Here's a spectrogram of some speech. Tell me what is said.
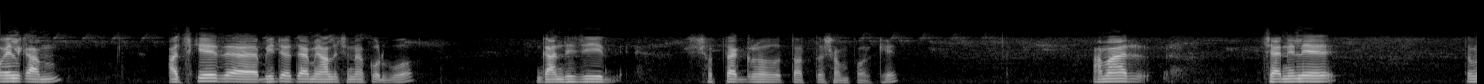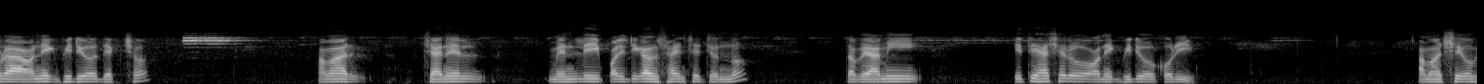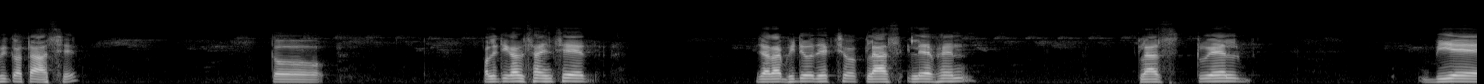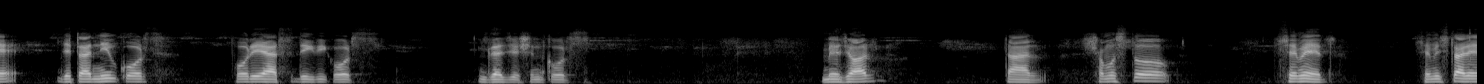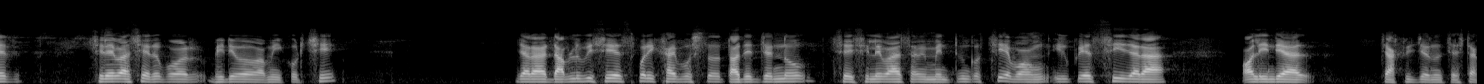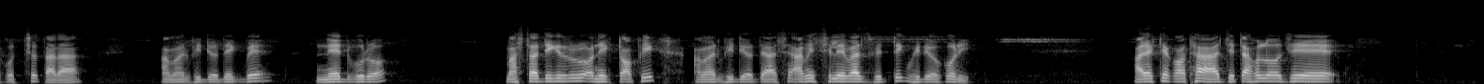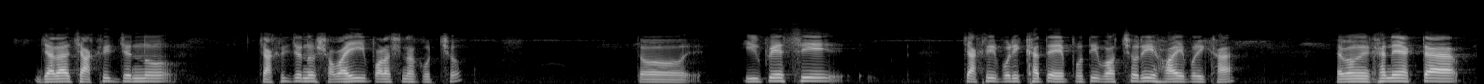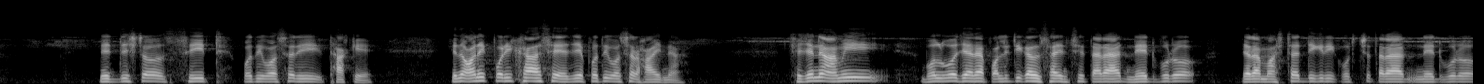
Welcome. আজকের ভিডিওতে আমি আলোচনা করব গান্ধীজির সত্যাগ্রহ তত্ত্ব সম্পর্কে। আমার চ্যানেলে তোমরা অনেক ভিডিও দেখছ। আমার চ্যানেল মেনলি পলিটিক্যাল সায়েন্সের জন্য, তবে আমি ইতিহাসেরও অনেক ভিডিও করি। আমার সেই অভিজ্ঞতা আছে। তো পলিটিক্যাল সায়েন্সের যারা ভিডিও দেখছ class eleven class twelve BA যেটা new course four years degree course graduation course major তার সমস্ত সেমের সেমিস্টারের সিলেবাসের উপর ভিডিও আমি করছি। যারা ডাব্লিউবিসিএস পরীক্ষায় বসতো, তাদের জন্য সেই সিলেবাস আমি মেনটেন করছি এবং ইউপিএসসি যারা অল ইন্ডিয়া চাকরির জন্য চেষ্টা করছ, তারা আমার ভিডিও দেখবে। নেট ব্যুরো, মাস্টার ডিগ্রিরও অনেক টপিক আমার ভিডিওতে আছে। আমি সিলেবাস ভিত্তিক ভিডিও করি। আরেকটা কথা, যেটা হলো যে যারা চাকরির জন্য চাকরির জন্য সবাই পড়াশোনা করছ, তো ইউপিএসসি চাকরির পরীক্ষাতে প্রতি বছরই হয় পরীক্ষা এবং এখানে একটা নির্দিষ্ট সিট প্রতি বছরই থাকে। কিন্তু অনেক পরীক্ষা আছে যে প্রতি বছর হয় না। সেজন্য আমি বলব যারা পলিটিক্যাল সায়েন্সে তারা নেট ব্যুরো যারা মাস্টার ডিগ্রি করছ, তারা নেট ব্যুরো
